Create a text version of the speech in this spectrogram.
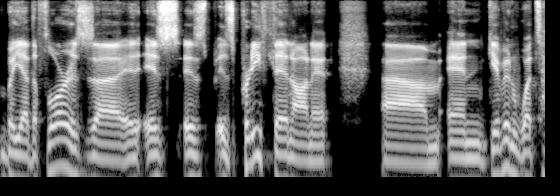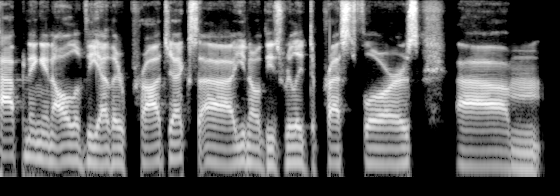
but yeah, the floor is uh, is is is pretty thin on it. Um, and given what's happening in all of the other projects, uh, you know, these really depressed floors, um,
